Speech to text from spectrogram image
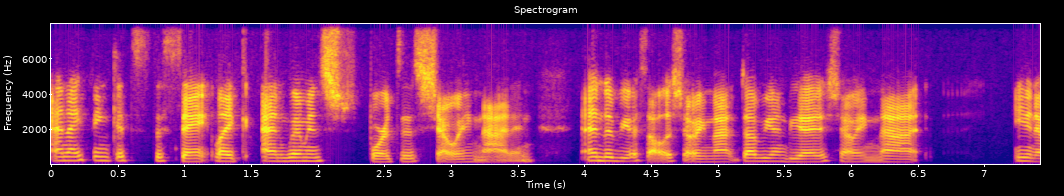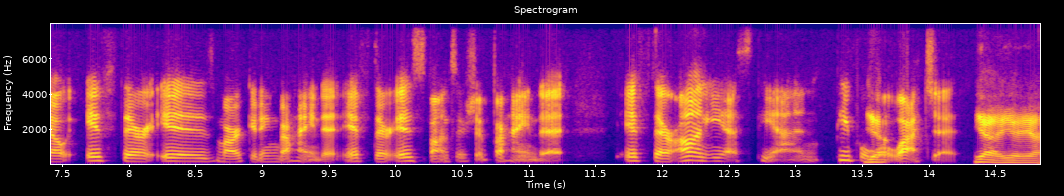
and I think it's the same. Like, and women's sports is showing that, and NWSL is showing that, WNBA is showing that. You know, if there is marketing behind it, if there is sponsorship behind it, if they're on ESPN, people yeah. will watch it. Yeah, yeah, yeah.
